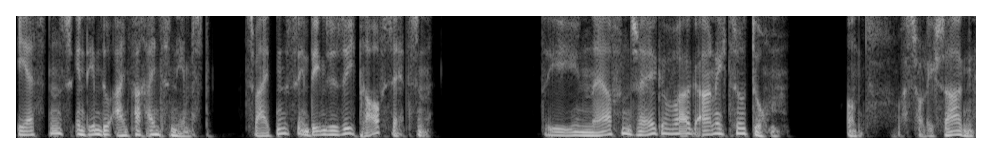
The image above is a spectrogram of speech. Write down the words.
Erstens, indem du einfach eins nimmst. Zweitens, indem sie sich draufsetzen. Die Nervensäge war gar nicht so dumm. Und was soll ich sagen?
